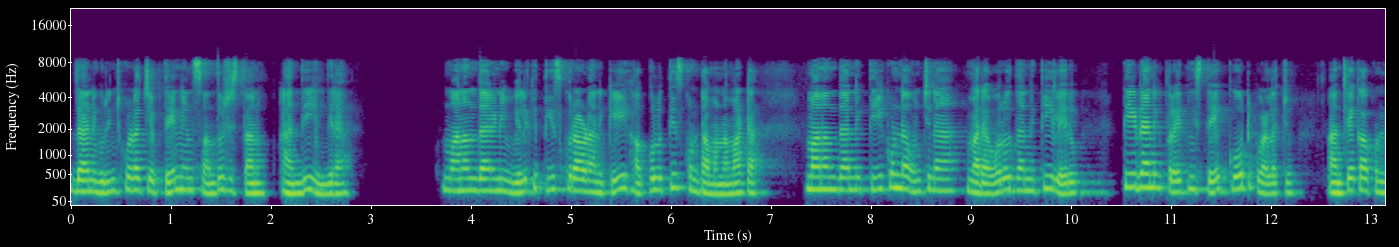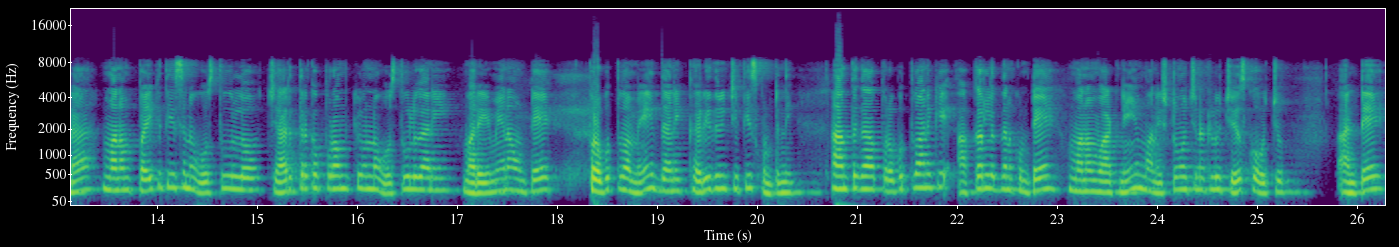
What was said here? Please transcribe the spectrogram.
దాని గురించి కూడా చెప్తే నేను సంతోషిస్తాను. అంది ఇందిరా. మనం దానిని వెలికి తీసుకురావడానికి హక్కులు తీసుకుంటామన్నమాట. మనం దాన్ని తీయకుండా ఉంచినా మరెవరూ దాన్ని తీయలేరు. తీయడానికి ప్రయత్నిస్తే కోర్టుకు వెళ్ళొచ్చు. అంతేకాకుండా మనం పైకి తీసిన వస్తువుల్లో చారిత్రక ప్రాముఖ్యం ఉన్న వస్తువులు కానీ మరేమైనా ఉంటే ప్రభుత్వమే దాని ఖరీదు నుంచి తీసుకుంటుంది. అంతగా ప్రభుత్వానికి అక్కర్లేదనుకుంటే మనం వాటిని మన ఇష్టం వచ్చినట్లు చేసుకోవచ్చు. అంటే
